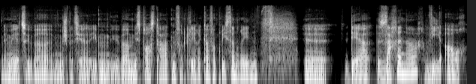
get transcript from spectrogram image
wenn wir jetzt über speziell eben über Missbrauchstaten von Klerikern, von Priestern reden, äh, der Sache nach wie auch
